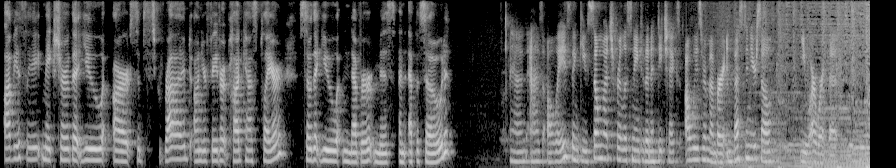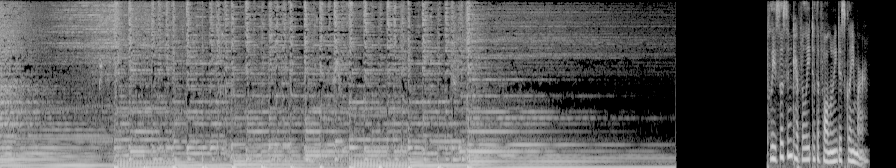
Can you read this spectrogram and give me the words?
obviously, make sure that you are subscribed on your favorite podcast player so that you never miss an episode. And as always, thank you so much for listening to the Nifty Chicks. Always remember invest in yourself. You are worth it. Please listen carefully to the following disclaimer.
